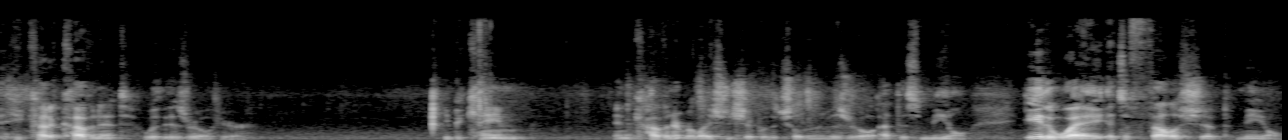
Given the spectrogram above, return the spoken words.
he cut a covenant with Israel here. He became in covenant relationship with the children of Israel at this meal. Either way, it's a fellowship meal.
